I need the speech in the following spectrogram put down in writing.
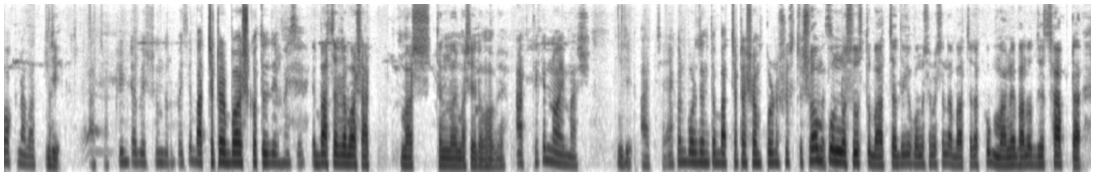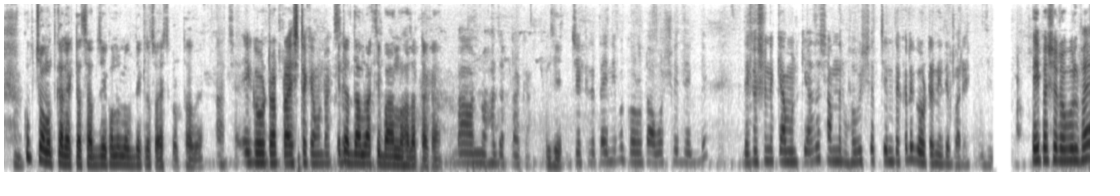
বকনা বাচ্চা। জি। আচ্ছা প্রিন্টটা বেশ সুন্দর পাইছে। বাচ্চাটার বয়স কতদিন হয়েছে? বাচ্চাটার বয়স আট মাস থেকে নয় মাস এরকম হবে। আট থেকে নয় মাস। জি। আচ্ছা এখন পর্যন্ত বাচ্চাটা সম্পূর্ণ সুস্থ সম্পূর্ণ সুস্থ বাচ্চা দিকে কোনো সমস্যা না বাচ্চাটা খুব মানে ভালো যে ছাপটা খুব চমৎকার একটা ছাপ যে কোনো লোক দেখলে চয়েস করতে হবে। আচ্ছা এই গরুটার প্রাইসটা কেমন রাখছে এটার দাম রাখছি বাহান্ন হাজার টাকা। বাউন্ন হাজার টাকা। জি। যে ক্রেতাই নিবে গরুটা অবশ্যই দেখবে। দেখে শুনে কেমন কি আছে সামনের ভবিষ্যৎ চিন্তা করে গরুটা নিতে পারে। জি। এই পাশে রবুল ভাই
